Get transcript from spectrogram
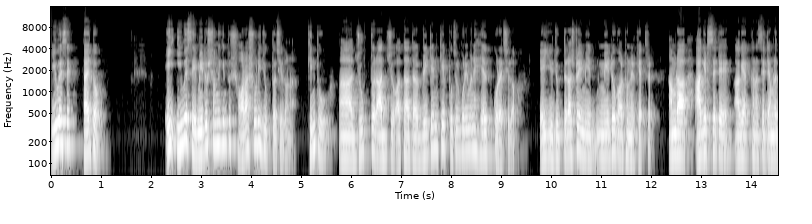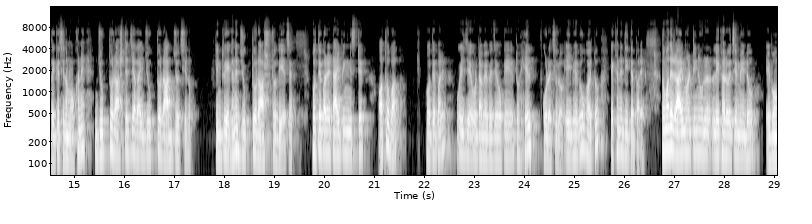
ইউএসএ, তাই তো? এই ইউএসএ মেডোর সঙ্গে কিন্তু সরাসরি যুক্ত ছিল না। কিন্তু যুক্তরাজ্য, অর্থাৎ ব্রিটেনকে প্রচুর পরিমাণে হেল্প করেছিল এই যুক্তরাষ্ট্র, এই মেডো গঠনের ক্ষেত্রে। আমরা আগের সেটে আগে একখানা সেটে আমরা দেখেছিলাম, ওখানে যুক্তরাষ্ট্রের জায়গায় যুক্তরাজ্য ছিল। কিন্তু এখানে যুক্তরাষ্ট্র দিয়েছে। হতে পারে টাইপিং মিস্টেক অথবা হতে পারে ওই যে ওটা ভেবে যে ওকে একটু হেল্প করেছিল, এই ভেবেও হয়তো এখানে দিতে পারে। তোমাদের রায় মার্টিনেও লেখা রয়েছে মেডো এবং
